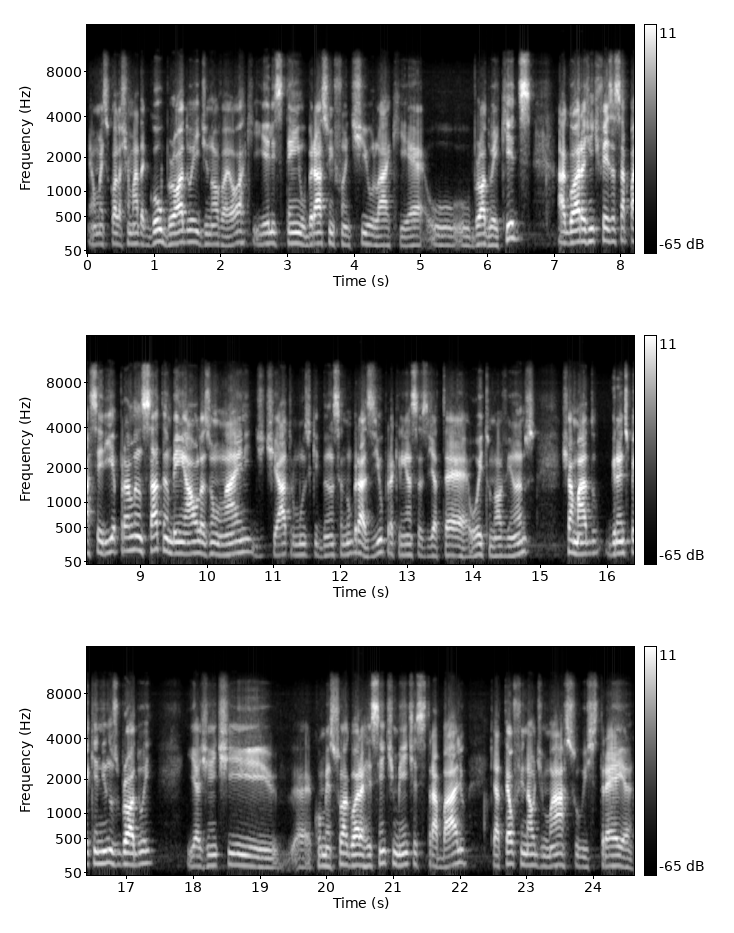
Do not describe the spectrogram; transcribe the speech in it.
É uma escola chamada Go Broadway de Nova York e eles têm o braço infantil lá que é o, o Broadway Kids. Agora a gente fez essa parceria para lançar também aulas online de teatro, música e dança no Brasil para crianças de até 8, 9 anos chamado Grandes Pequeninos Broadway. E a gente é, começou agora recentemente esse trabalho, que até o final de março estreia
